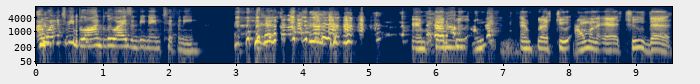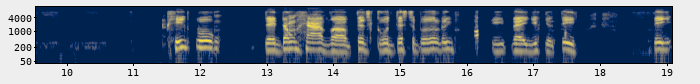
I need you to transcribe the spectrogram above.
I want it to be blonde, blue eyes, and be named Tiffany. And plus, two, I'm- and plus two, I want to add to that people that don't have a physical disability that you can see, they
